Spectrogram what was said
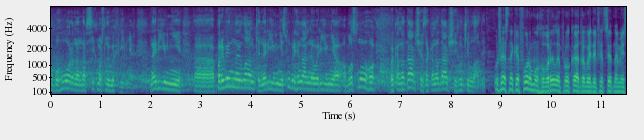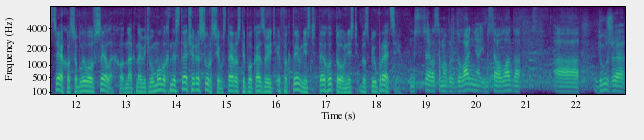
обговорена на всіх можливих рівнях: на рівні е, первинної ланки, на рівні субрегіонального рівня, обласного, виконодавчої, законодавчої гілки влади. Учасники форуму говорили про кадровий дефіцит на місцях, особливо в селах. Однак навіть в умовах нестачі ресурсів старости показують ефективність та готовність до співпраці. місцеве самоврядування і місцева влада дуже а,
